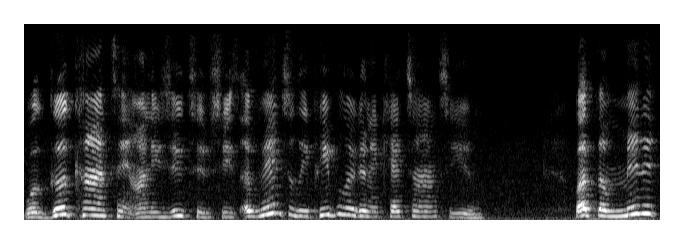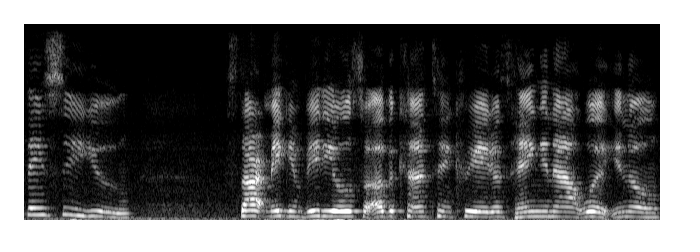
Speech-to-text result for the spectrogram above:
with good content on these YouTube sheets, eventually people are going to catch on to you. But the minute they see you start making videos for other content creators, hanging out with, you know,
